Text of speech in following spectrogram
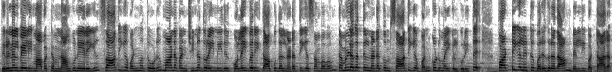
திருநெல்வேலி மாவட்டம் நாங்குநேரியில் சாதிய வன்மத்தோடு மாணவன் சின்னதுரை மீது கொலைவெறி தாக்குதல் நடத்திய சம்பவம் தமிழகத்தில் நடக்கும் சாதிய வன்கொடுமைகள் குறித்து பட்டியலிட்டு வருகிறதாம் டெல்லி வட்டாரம்.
